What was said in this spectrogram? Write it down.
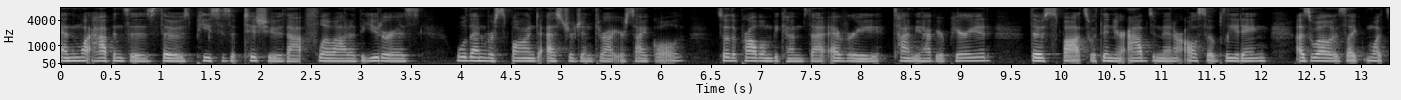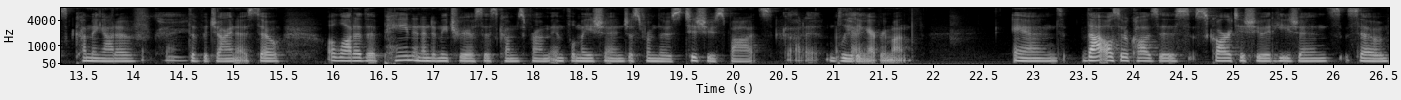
And what happens is those pieces of tissue that flow out of the uterus will then respond to estrogen throughout your cycle. So the problem becomes that every time you have your period, those spots within your abdomen are also bleeding, as well as like what's coming out of okay. the vagina. So a lot of the pain in endometriosis comes from inflammation just from those tissue spots. Got it. Bleeding okay. every month. And that also causes scar tissue adhesions. So,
